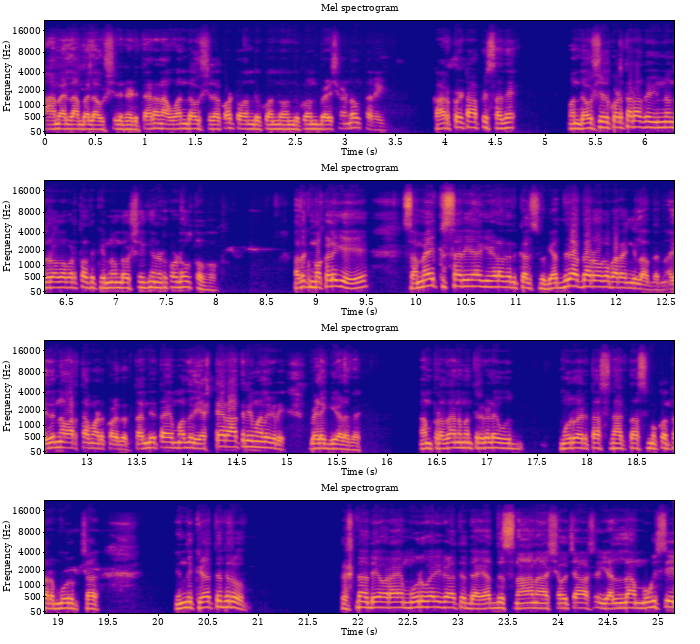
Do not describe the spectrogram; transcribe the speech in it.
ಆಮೇಲೆ ನಮ್ಮಲ್ಲಿ ಔಷಧಿ ನಡೀತಾರೆ. ನಾವು ಒಂದು ಔಷಧ ಕೊಟ್ಟು ಒಂದಕ್ಕೊಂದು ಒಂದಕ್ಕೊಂದು ಬೆಳೆಸ್ಕೊಂಡು ಹೋಗ್ತಾರೆ ಈಗ. ಕಾರ್ಪೊರೇಟ್ ಆಫೀಸ್ ಅದೇ. ಒಂದು ಔಷಧ ಕೊಡ್ತಾರೆ, ಅದು ಇನ್ನೊಂದು ರೋಗ ಬರ್ತದೆ, ಅದಕ್ಕೆ ಇನ್ನೊಂದು ಔಷಧಿಗೆ ನಡ್ಕೊಂಡು ಹೋಗ್ತದೆ ಅದು. ಅದಕ್ಕೆ ಮಕ್ಕಳಿಗೆ ಸಮಯಕ್ಕೆ ಸರಿಯಾಗಿ ಹೇಳೋದನ್ನು ಕಲಿಸ್ಬೇಕು. ಎದ್ರೆ ಅದ ರೋಗ ಬರಂಗಿಲ್ಲ ಅದನ್ನ. ಇದನ್ನ ಅರ್ಥ ಮಾಡ್ಕೊಳ್ಬೇಕು. ತಂದೆ ತಾಯಿ ಮೊದಲು ಎಷ್ಟೇ ರಾತ್ರಿ ಮಲಗ್ರಿ, ಬೆಳಗ್ಗೆ ಹೇಳ್ಬೇಕು. ನಮ್ಮ ಪ್ರಧಾನಮಂತ್ರಿಗಳೇ ಮೂರುವರೆ ತಾಸು, ನಾಲ್ಕು ತಾಸು ಮುಖಾಂತರ ಮೂರು ಚ ಹಿಂದೆ ಕೇಳ್ತಿದ್ರು, ಕೃಷ್ಣ ದೇವರಾಯ ಮೂರುವರೆಗೆ ಹೇಳ್ತಿದ್ದ, ಎದ್ದು ಸ್ನಾನ ಶೌಚ ಎಲ್ಲ ಮುಗಿಸಿ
